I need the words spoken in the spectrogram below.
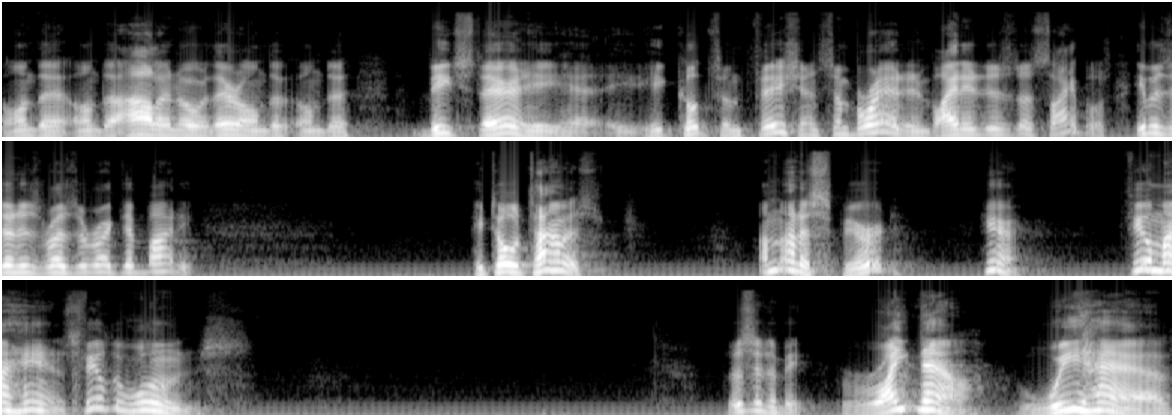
on the on the island over there on the on the beach there. and He, he cooked some fish and some bread and invited his disciples. He was in his resurrected body. He told Thomas, I'm not a spirit. Here, feel my hands, feel the wounds. Listen to me. Right now, we have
